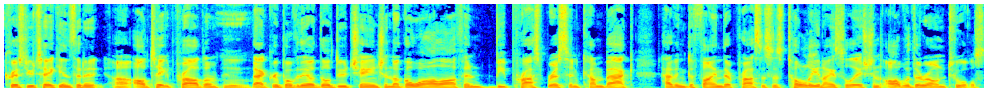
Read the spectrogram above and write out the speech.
Chris, you take incident, uh, I'll take problem. Mm. That group over there, they'll do change and they'll go all off and be prosperous and come back having defined their processes totally in isolation, all with their own tools.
